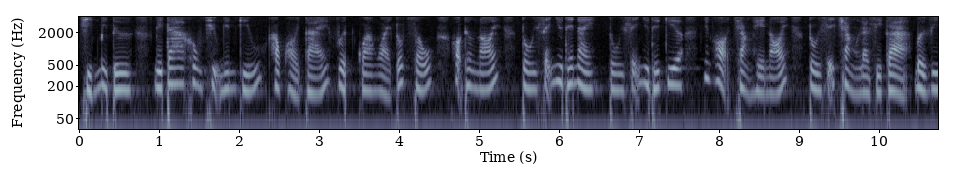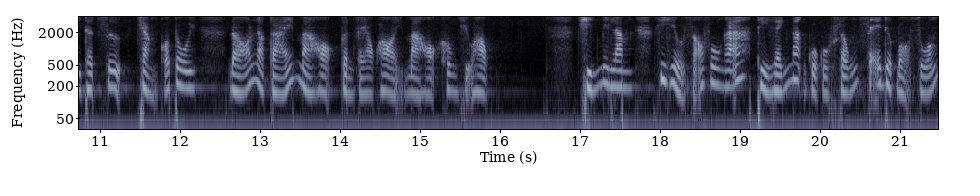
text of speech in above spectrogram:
94. Người ta không chịu nghiên cứu, học hỏi cái vượt qua ngoài tốt xấu. Họ thường nói, tôi sẽ như thế này, tôi sẽ như thế kia, nhưng họ chẳng hề nói, tôi sẽ chẳng là gì cả, bởi vì thật sự chẳng có tôi. Đó là cái mà họ cần phải học hỏi mà họ không chịu học. 95. Khi hiểu rõ vô ngã thì gánh nặng của cuộc sống sẽ được bỏ xuống,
